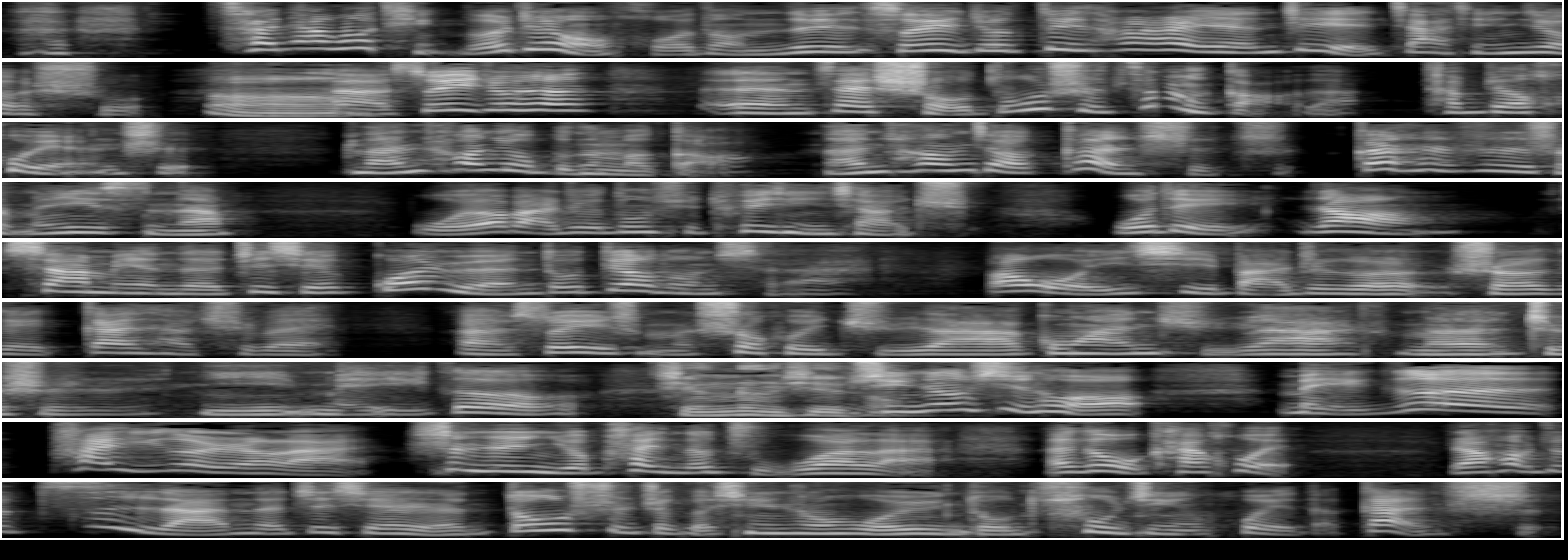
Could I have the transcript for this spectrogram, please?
参加过挺多这种活动，对，所以就对他而言，这也驾轻就熟。啊啊，所以就说，嗯，在首都是这么搞的，他们叫会员制。南昌就不这么搞，南昌叫干事制。干事制是什么意思呢？我要把这个东西推行下去，我得让下面的这些官员都调动起来，帮我一起把这个事儿给干下去呗。啊、所以什么社会局啊、公安局啊，什么就是你每一个行政系统行，政系统每个派一个人来，甚至你就派你的主官来来给我开会，然后就自然的这些人都是这个新生活运动促进会的干事，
